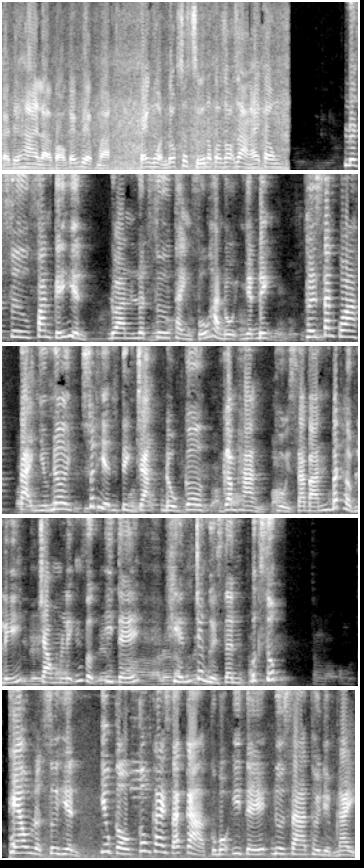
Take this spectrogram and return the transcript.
cái thứ hai là có cái việc mà cái nguồn gốc xuất xứ nó có rõ ràng hay không luật sư Phan Kế Hiền đoàn luật sư thành phố Hà Nội nhận định Thời gian qua, tại nhiều nơi xuất hiện tình trạng đầu cơ, găm hàng, thổi giá bán bất hợp lý trong lĩnh vực y tế, khiến cho người dân bức xúc. Theo luật sư Hiền, yêu cầu công khai giá cả của Bộ Y tế đưa ra thời điểm này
